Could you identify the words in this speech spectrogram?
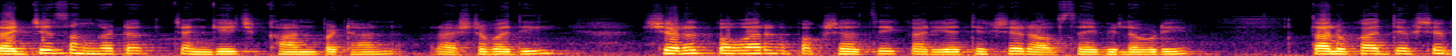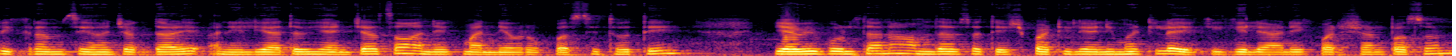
राज्य संघटक चंगेज खान पठाण राष्ट्रवादी शरद पवार पक्षाचे कार्याध्यक्ष रावसाहेब बिलवडे तालुकाध्यक्ष विक्रमसिंह जगदाळे अनिल यादव यांच्यासह अनेक मान्यवर उपस्थित होते. यावेळी बोलताना आमदार सतेज पाटील यांनी म्हटलं आहे की गेल्या अनेक वर्षांपासून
